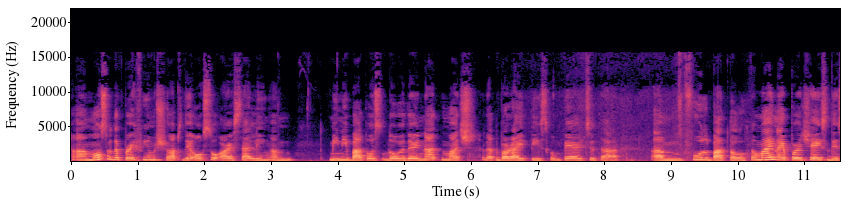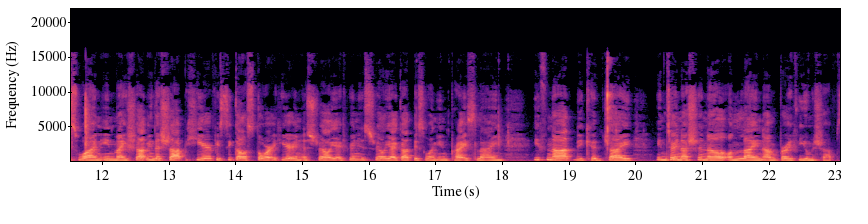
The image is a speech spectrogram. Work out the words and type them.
um, most of the perfume shops, they also are selling um, mini bottles, though they're not much that varieties compared to the um, full bottle. So mine, I purchased this one in my shop, in the shop here, physical store here in Australia. If you're in Australia, I got this one in Priceline. If not, you could try international online um, perfume shops.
